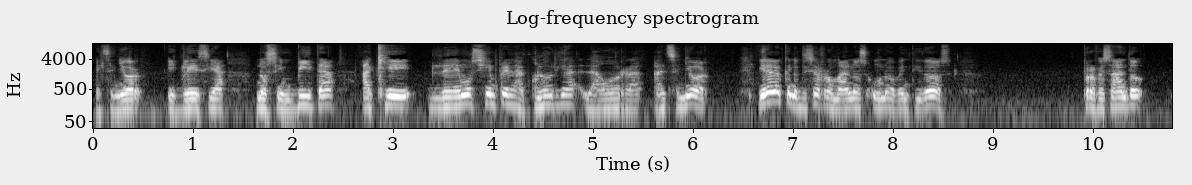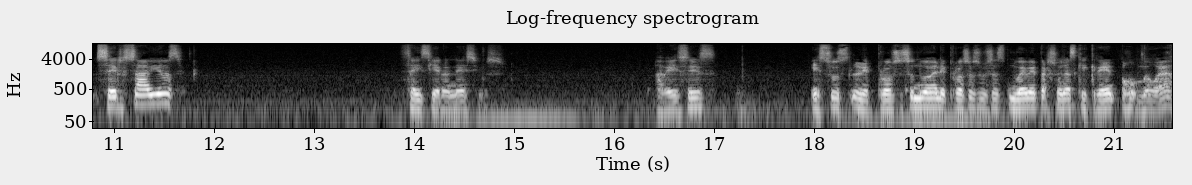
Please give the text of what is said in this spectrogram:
El Señor, Iglesia, nos invita a que le demos siempre la gloria, la honra al Señor. Mira lo que nos dice Romanos 1.22. Profesando ser sabios, se hicieron necios. A veces esos leprosos, esos nueve leprosos, esas nueve personas que creen, oh, me voy a,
